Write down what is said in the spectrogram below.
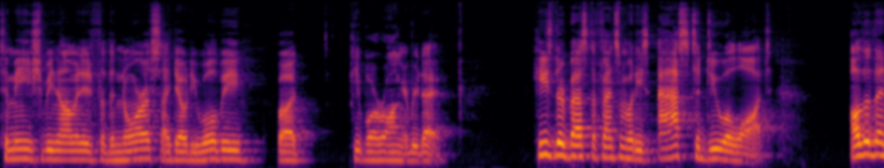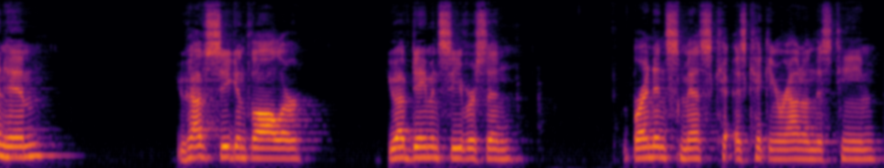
To me, he should be nominated for the Norris. I doubt he will be, but people are wrong every day. He's their best defenseman, but he's asked to do a lot. Other than him, you have Siegenthaler, you have Damon Severson, Brendan Smith is kicking around on this team,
